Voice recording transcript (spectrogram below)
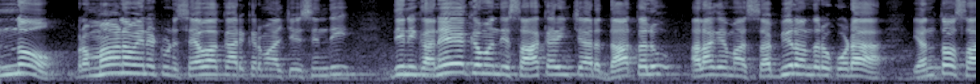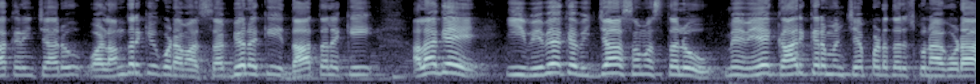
ఎన్నో బ్రహ్మాండమైనటువంటి సేవా కార్యక్రమాలు చేసింది. దీనికి అనేక మంది సహకరించారు దాతలు. అలాగే మా సభ్యులందరూ కూడా ఎంతో సహకరించారు. వాళ్ళందరికీ కూడా మా సభ్యులకి దాతలకి అలాగే ఈ వివేక విద్యా సంస్థలు మేము ఏ కార్యక్రమం చేపట్టదలుచుకున్నా కూడా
